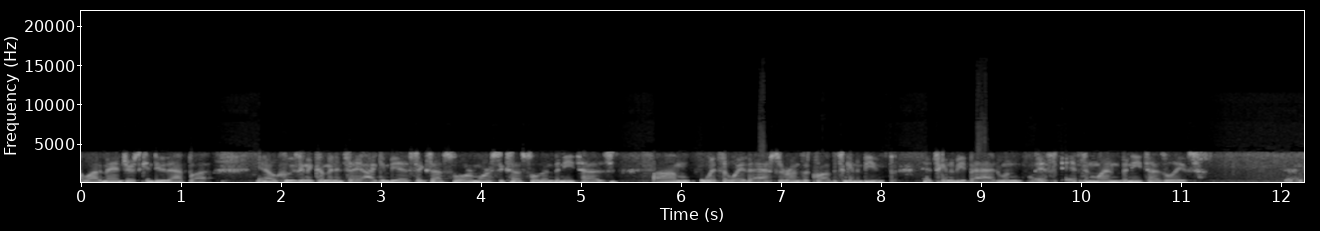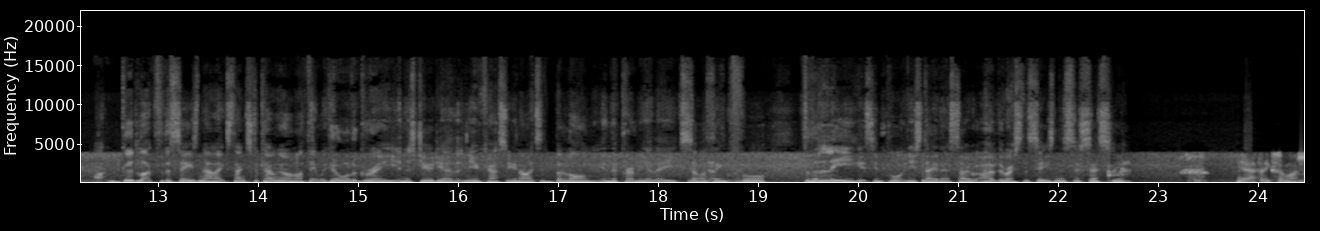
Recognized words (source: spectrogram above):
a lot of managers can do that, but you know, who's going to come in and say I can be as successful or more successful than Benitez um, with the way that Ashley runs the club? It's going to be it's going to be bad when if if and when Benitez leaves. Good luck for the season, Alex. Thanks for coming on. I think we can all agree in the studio that Newcastle United belong in the Premier League. So Yeah, I think for, for the league, it's important you stay there. So I hope the rest of the season is a success for you. Yeah, thanks so much.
